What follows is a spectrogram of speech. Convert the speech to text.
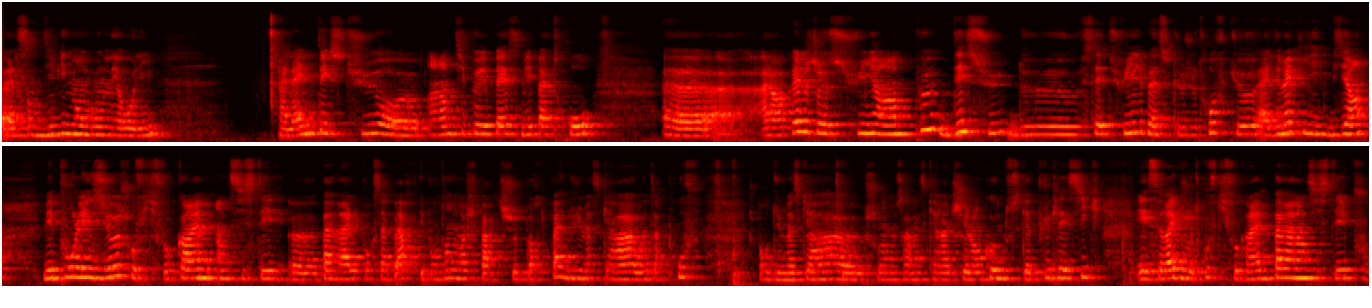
elle sent divinement bon le Neroli. Elle a une texture un petit peu épaisse, mais pas trop. alors après, je suis un peu déçue de cette huile parce que je trouve qu'elle démaquille bien. Mais pour les yeux, je trouve qu'il faut quand même insister pas mal pour que ça parte. Et pourtant, moi, je, ne porte pas du mascara waterproof du mascara, euh, je pense un mascara de chez Lancôme, tout ce qu'il y a de plus classique. Et c'est vrai que je trouve qu'il faut quand même pas mal insister pour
